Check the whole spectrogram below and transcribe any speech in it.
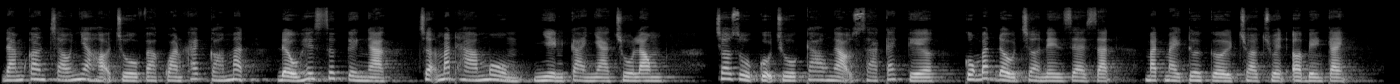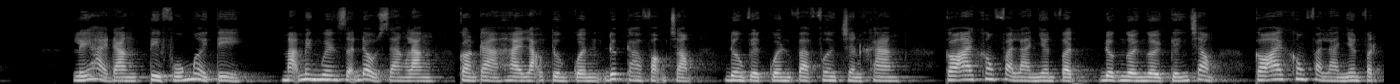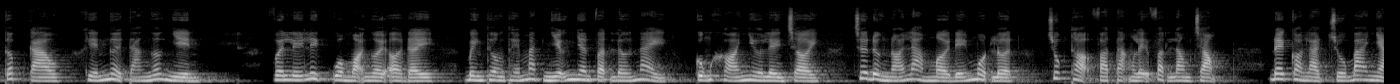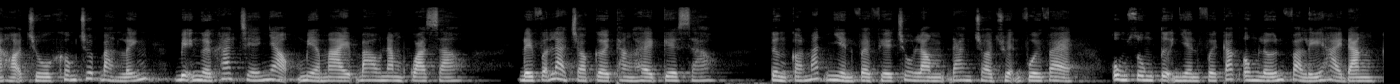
Đám con cháu nhà họ trù và quan khách có mặt đều hết sức kinh ngạc, trợn mắt há mồm nhìn cả nhà trù Long. Cho dù cụ chú cao ngạo xa cách kia cũng bắt đầu trở nên dè dặt, mặt mày tươi cười trò chuyện ở bên cạnh. Lý Hải Đăng tỷ phú 10 tỷ, Mã Minh Nguyên dẫn đầu Giang Lăng, còn cả hai lão tướng quân đức cao vọng trọng, Đường Việt Quân và Phương Trần Khang. Có ai không phải là nhân vật được người người kính trọng, có ai không phải là nhân vật cấp cao khiến người ta ngước nhìn. Với lý lịch của mọi người ở đây, bình thường thấy mặt những nhân vật lớn này cũng khó như lên trời, chưa đừng nói là mời đến một lượt, chúc thọ và tặng lễ vật long trọng. Đây còn là chú ba nhà họ chú không chút bản lĩnh, bị người khác chế nhạo mỉa mai bao năm qua sao? Đấy vẫn là trò cười thằng hề kia sao? Từng con mắt nhìn về phía Chu lòng đang trò chuyện vui vẻ, ung dung tự nhiên với các ông lớn và Lý Hải Đăng.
